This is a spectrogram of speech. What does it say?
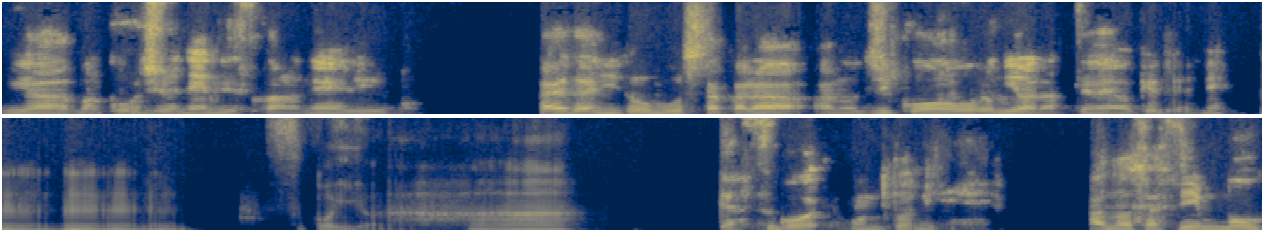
いや、まあ、50年ですからね、リュウも海外に逃亡したから、あの、時効にはなってないわけだよね。うん、うん、うん、うん。すごいよな。あいや、すごい、本当に。あの写真も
